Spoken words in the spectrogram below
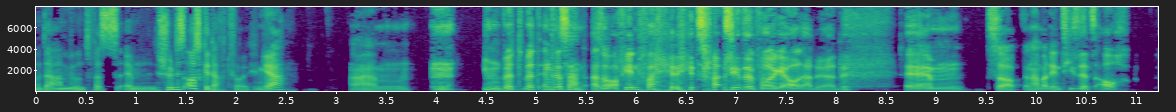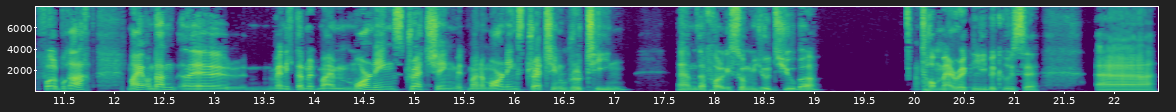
Und da haben wir uns was ähm, Schönes ausgedacht für euch. Ja. Ähm, wird, wird interessant. Also auf jeden Fall die 20. Folge auch anhören. Ähm, so, dann haben wir den Teaser jetzt auch vollbracht. Mai, und dann, äh, wenn ich dann mit meinem Morning Stretching, mit meiner Morning Stretching Routine, ähm, da folge ich so einem YouTuber, Tom Merrick, liebe Grüße, äh,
